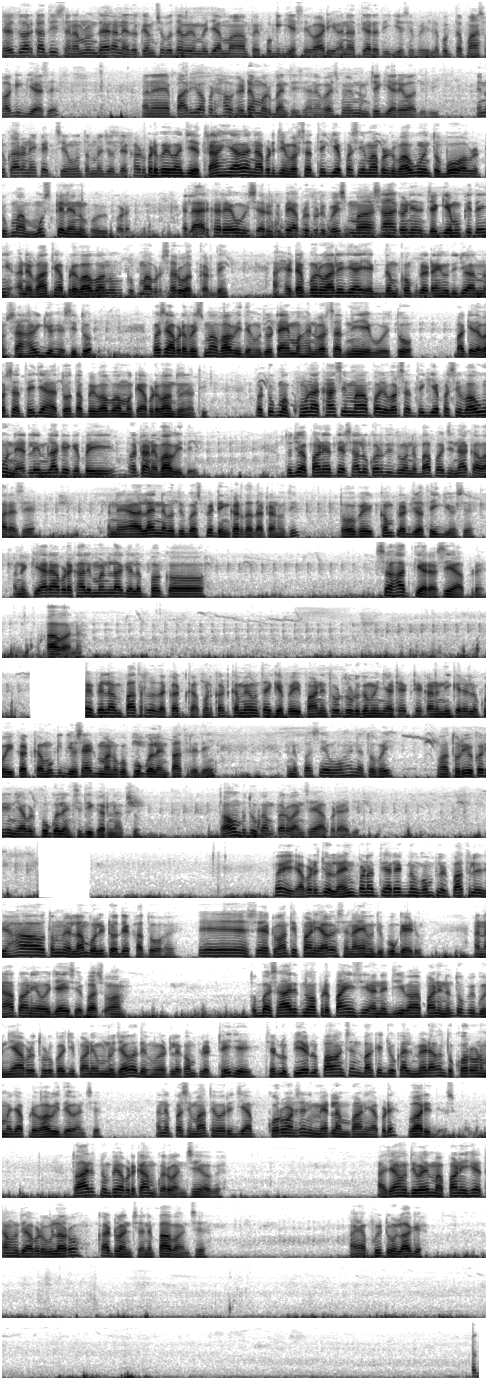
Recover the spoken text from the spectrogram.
જય દ્વારકાધીશ અને હમણાં દાયરા તો કેમ છે બધા? ભાઈ મજામાં? ભાઈ પગી ગયા છે વાડી અને અત્યારે થઈ ગયા છે ભાઈ લગભગ તો પાંચ વાગી ગયા છે. અને પારીઓ આપણે હાવ હેઠામોર બાંધી છે અને વૈષ્ણવ એમને જગ્યા રહેવા દીધી. એનું કારણ એક જ છે, હું તમને જો દેખાડું. પડે ભાઈ જે ત્રાહી આવે ને, આપણે જે વરસાદ થઈ ગયા પછી એમાં આપણે વાવવું હોય તો બહુ આપણે ટૂંકમાં મુશ્કેલી અનુભવવી પડે. એટલે આખરે એવું વિચાર્યું કે ભાઈ, આપણે થોડીક વૈશમાં શાહ ગણીને જગ્યા મૂકી દઈએ અને વાંથી આપણે વાવવાનું, ટૂંકમાં આપણે શરૂઆત કરી દઈએ. આ હેઠાપર વાળી જાય, એકદમ કમ્પ્લીટ અહીં સુધી જો એમનો શાહ આવી ગયો છે સીધો. પછી આપણે વૈશમાં વાવી દઉં જો ટાઈમ હે વરસાદ નહીં આવ્યો હોય તો. બાકી તો વરસાદ થઈ જાય તો તો ભાઈ વાવવામાં કે આપણે વાંધો નથી. પણ ટૂંકમાં ખૂણા ખાસીમાં પછી વરસાદ થઈ ગયા પછી વાવવું ને એટલે એમ લાગે કે ભાઈ અટાણે વાવી દઈ તો જો પાણી અત્યારે ચાલુ કરી દીધું અને બાપાજી નાકાવારે છે અને આ લાઈનને બધું બસ ફિટિંગ કરતા હતા અટાણ સુધી. તો ભાઈ કમ્પ્લીટ જો થઈ ગયું છે. અને ક્યારે આપણે ખાલી મન લાગે લગભગ સાત ક્યારે છે આપણે આવવાના પહેલા અમે પાથરતા હતા કટકા, પણ કટકામાં એવું થાય કે ભાઈ, પાણી થોડું થોડું ગમે ત્યાં ઠેક ઠેકાણે નીકળેલો કોઈ કટકા મૂકી દો સાઈડમાં કોઈ ફૂગો લઈને પાથરી દઈ અને પછી એવું હોય ને તો ભાઈ વાં થોડીઓ કરીએ ને આપણે ફૂગો લઈને સીધી કરી નાખશું. તો આવું બધું કામ કરવાનું છે આપણે આજે. ભાઈ, આપણે જો લાઈન પણ અત્યારે એકદમ કમ્પ્લીટ પાથરી લીધી. હા તમને લાંબો લીટો દેખાતો હોય. એ સેટ વાંથી પાણી આવે છે ને અહીંયા સુધી પુગાડ્યું અને આ પાણી હવે જાય છે પાછું આમ. તો બસ આ રીતનું આપણે પાણી છે અને જે પાણી નહોતું પીગું, ત્યાં આપણે થોડુંક હજી પાણી અમનું જવા દેવું એટલે કમ્પ્લીટ થઈ જાય. જેટલું પીએ એટલું પાવાનું છે ને, બાકી જો કાલે મેળાવે તો કોરોનામાં જ આપણે વાવી દેવાનું છે. અને પછી માથે વળી જ્યાં કોરવાણ છે ને મેટલામાં પાણી આપણે વારી દેશું. તો આ રીતનું ભાઈ આપણે કામ કરવાનું છે હવે. આ જ્યાં સુધી વાયમાં પાણી છે, ત્યાં સુધી આપણે ઉલારો કાઢવાનું છે અને પાવાનું છે. અહીંયા ફૂટવું લાગે.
